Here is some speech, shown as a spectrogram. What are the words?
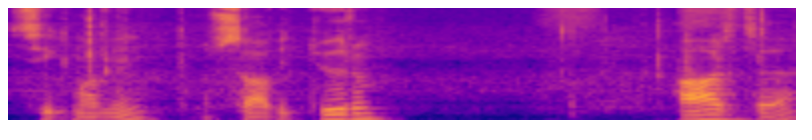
Sigma 1000 bunu sabitliyorum. Artı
